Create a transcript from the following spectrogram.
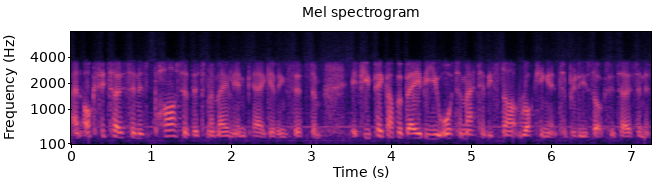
And oxytocin is part of this mammalian caregiving system. If you pick up a baby, you automatically start rocking it to produce oxytocin. If,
